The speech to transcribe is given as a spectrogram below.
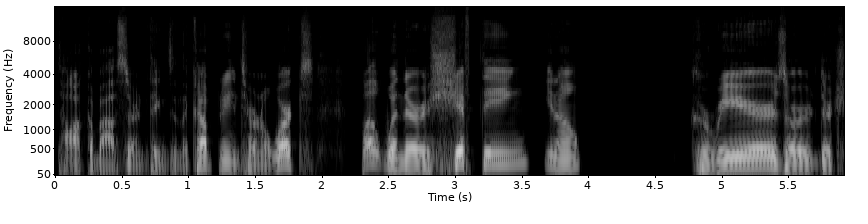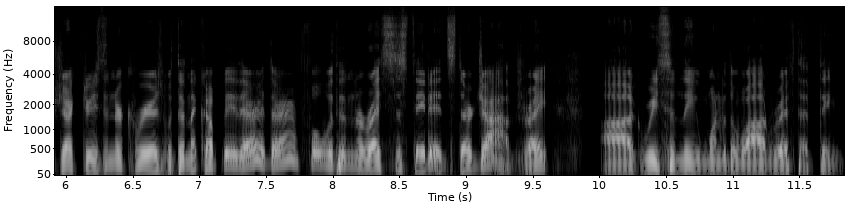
talk about certain things in the company, internal works. But when they're shifting, you know, careers or their trajectories in their careers within the company, they're they're in full within their rights to state it. It's their jobs, right? Uh, recently, one of the Wild Rift, I think,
